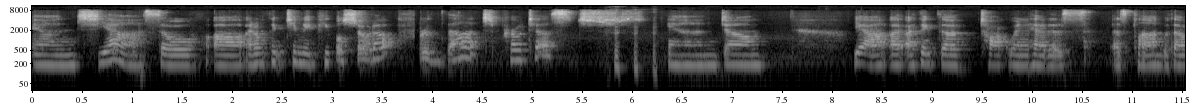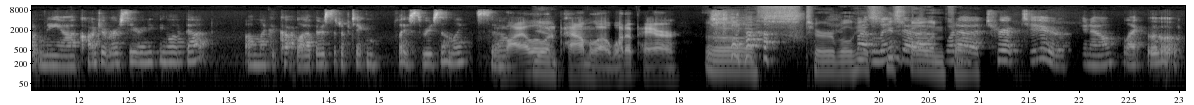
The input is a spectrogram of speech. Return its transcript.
and yeah. So uh, I don't think too many people showed up for that protest, and um, yeah, I, I think the talk went ahead as as planned without any uh, controversy or anything like that. Unlike a couple others that have taken place recently. So Milo and Pamela, what a pair! Oh, it's terrible. But He's, Linda, he's fallen what far. a trip too. You know, like oh,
